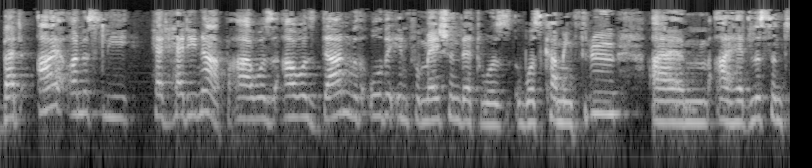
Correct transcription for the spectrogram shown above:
but I honestly had had enough. I was, I was done with all the information that was, was coming through. Um, I had listened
